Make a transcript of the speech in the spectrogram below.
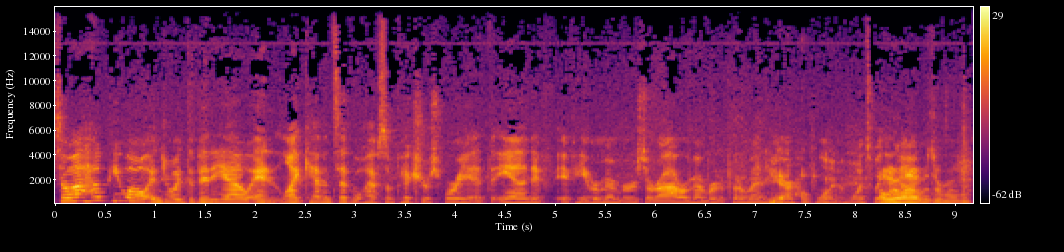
So I hope you all enjoyed the video, and like Kevin said, we'll have some pictures for you at the end if if he remembers or I remember to put them in yeah, here hopefully. once we Oh, well, I was remember.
